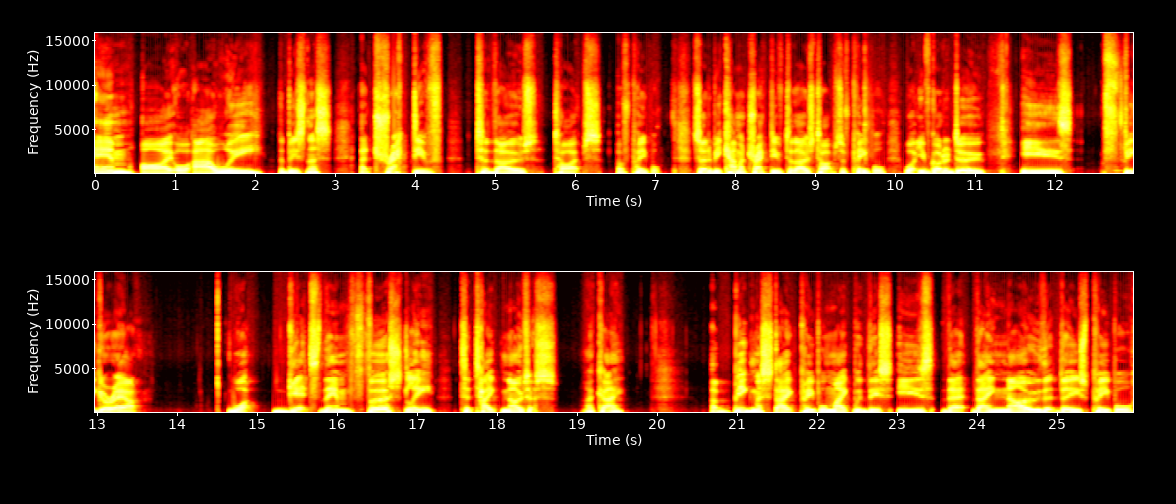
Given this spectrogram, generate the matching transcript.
Am I or are we, the business, attractive to those types of people? So, to become attractive to those types of people, what you've got to do is figure out what gets them, firstly, to take notice. Okay. A big mistake people make with this is that they know that these people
